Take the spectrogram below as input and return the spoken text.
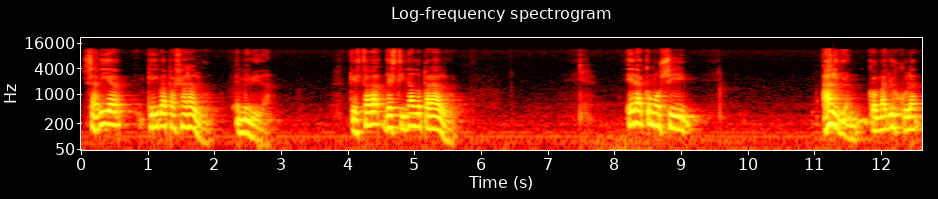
sabía que iba a pasar algo en mi vida, que estaba destinado para algo. Era como si alguien con mayúscula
